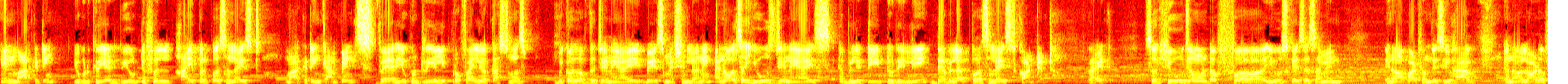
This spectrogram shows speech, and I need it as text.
in marketing. You could create beautiful, hyper personalized marketing campaigns where you could really profile your customers because of the GenAI based machine learning and also use GenAI's ability to really develop personalized content, right? So huge amount of uh, use cases. I mean, you know, apart from this, you have, you know, a lot of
